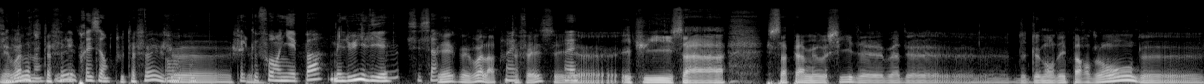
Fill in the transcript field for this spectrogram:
Mais voilà, tout à fait. Il est présent. Tout à fait. Je, Quelquefois on n'y est pas, mais lui il y est, c'est ça. Et, voilà, tout à fait. Euh, et puis ça, ça permet aussi de, bah, de, de, demander pardon, de,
